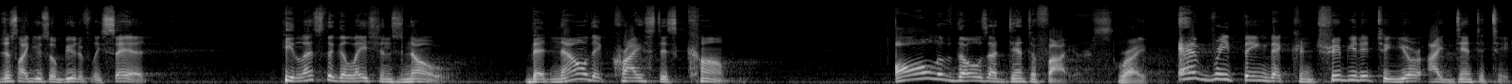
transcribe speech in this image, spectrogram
just like you so beautifully said, he lets the Galatians know that now that Christ is come, all of those identifiers, Right. everything that contributed to your identity.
